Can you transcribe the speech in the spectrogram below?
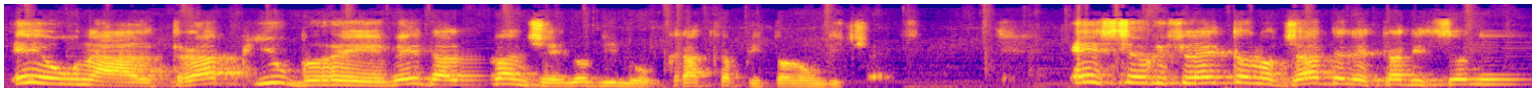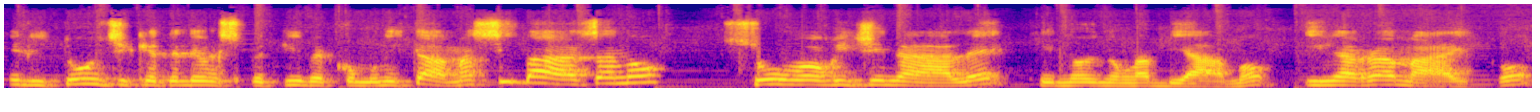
e un'altra più breve dal Vangelo di Luca, capitolo undicesimo. Esse riflettono già delle tradizioni liturgiche delle rispettive comunità, ma si basano su un originale che noi non abbiamo in aramaico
